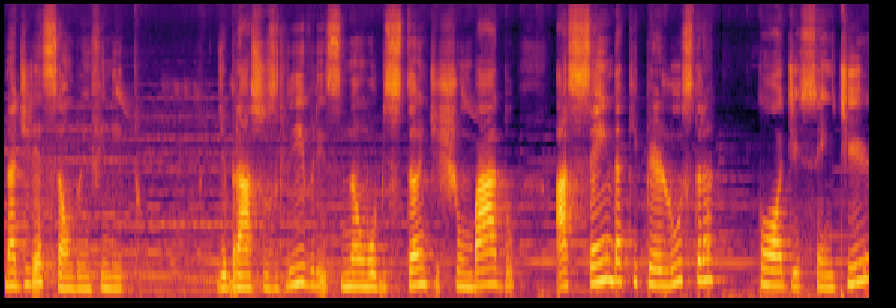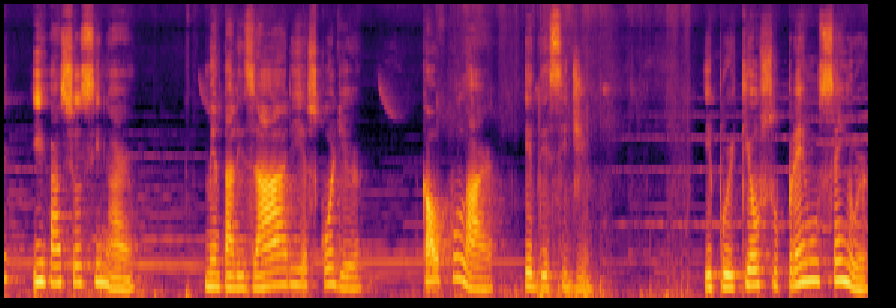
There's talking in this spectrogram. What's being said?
na direção do infinito. De braços livres, não obstante chumbado, a senda que perlustra pode sentir e raciocinar mentalizar e escolher, calcular e decidir. E porque o Supremo Senhor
